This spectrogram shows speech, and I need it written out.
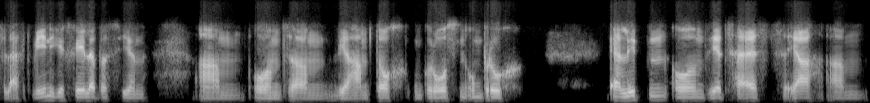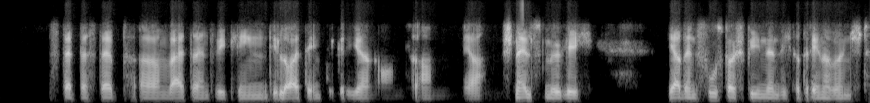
vielleicht wenige Fehler passieren. Ähm, und ähm, wir haben doch einen großen Umbruch erlitten und jetzt heißt ja ähm, Step by Step ähm, weiterentwickeln, die Leute integrieren und ähm, ja schnellstmöglich ja den Fußball spielen, den sich der Trainer wünscht.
